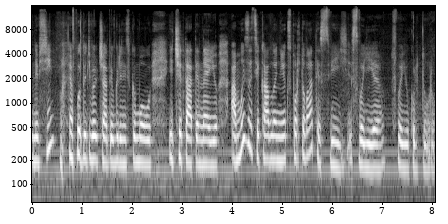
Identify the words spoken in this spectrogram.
Не всі будуть вивчати українську мову і читати нею, а ми зацікавлені експортувати свій, своє, свою культуру.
